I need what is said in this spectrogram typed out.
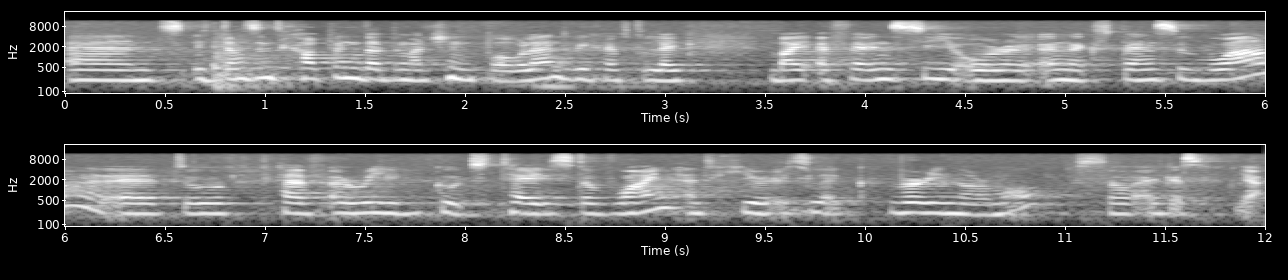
and it doesn't happen that much in Poland. We have to like buy a fancy or an expensive one uh, to have a really good taste of wine and here it's like very normal. So I guess, yeah,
